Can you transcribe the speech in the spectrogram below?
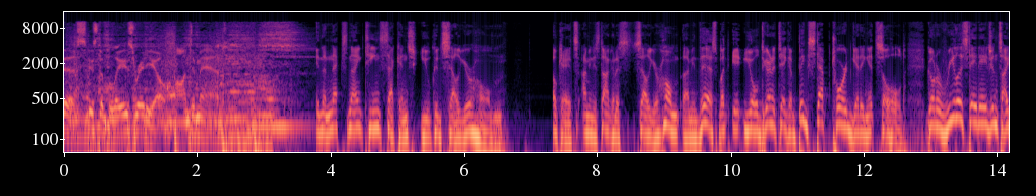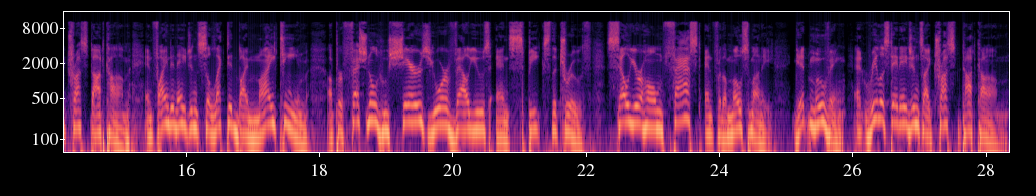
This is the Blaze Radio on demand. In the next 19 seconds, you could sell your home. Okay, it's, I mean, it's not going to sell your home. I mean, this, but it, you're going to take a big step toward getting it sold. Go to realestateagentsitrust.com and find an agent selected by my team, a professional who shares your values and speaks the truth. Sell your home fast and for the most money. Get moving at realestateagentsitrust.com.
